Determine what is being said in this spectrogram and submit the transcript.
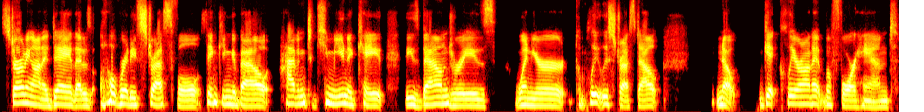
starting on a day that is already stressful, thinking about having to communicate these boundaries when you're completely stressed out. No, get clear on it beforehand.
